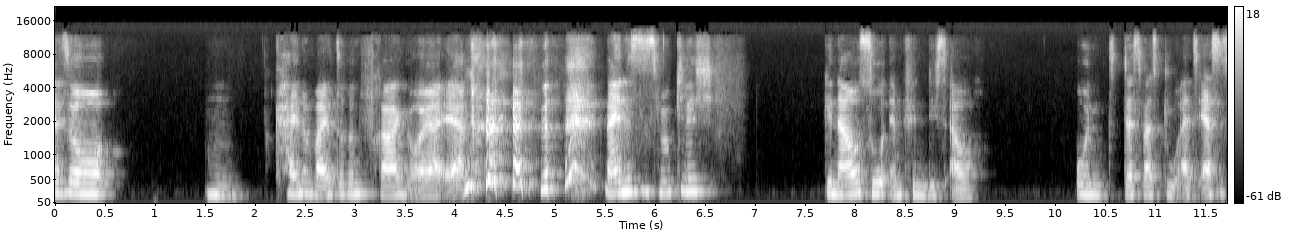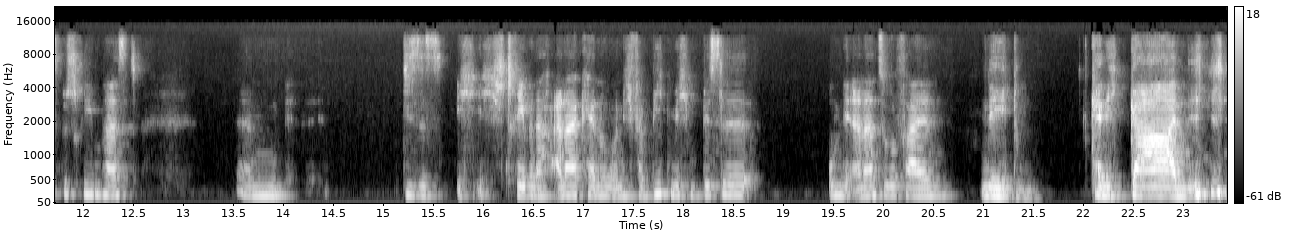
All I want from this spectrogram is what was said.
Also, hm, keine weiteren Fragen, Euer Ehren. Nein, es ist wirklich genau so empfinde ich es auch. Und das, was du als erstes beschrieben hast, ähm, dieses, ich, ich strebe nach Anerkennung und ich verbiege mich ein bisschen, um den anderen zu gefallen. Nee, du, kenne ich gar nicht.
